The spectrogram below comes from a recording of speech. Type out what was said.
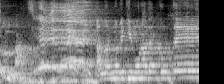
সুন্নাত আল্লাহর নবী কি মোনাজাত করতেন?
